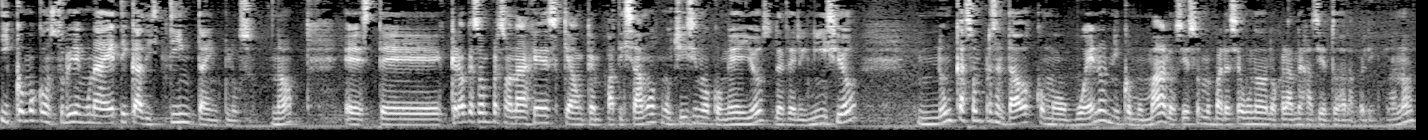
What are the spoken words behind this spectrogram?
y cómo construyen una ética distinta incluso. ¿no? Este, creo que son personajes que aunque empatizamos muchísimo con ellos desde el inicio, nunca son presentados como buenos ni como malos, y eso me parece uno de los grandes aciertos de la película, ¿no?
